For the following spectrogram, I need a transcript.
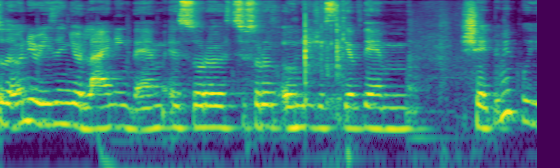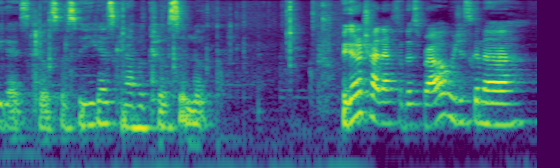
So the only reason you're lining them is sort of to sort of only just give them shape. Let me pull you guys closer so you guys can have a closer look. We're gonna try that for this brow. We're just gonna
